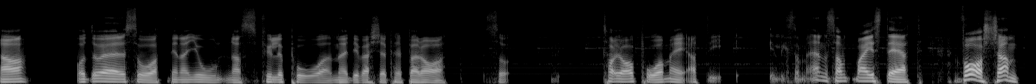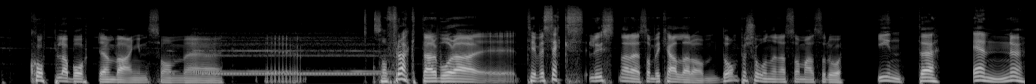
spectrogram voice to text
Ja, och då är det så att medan Jonas fyller på med diverse preparat så tar jag på mig att i liksom ensamt majestät varsamt koppla bort en vagn som eh, eh, som fraktar våra eh, TV6-lyssnare, som vi kallar dem, de personerna som alltså då inte ännu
